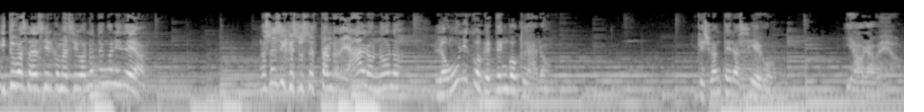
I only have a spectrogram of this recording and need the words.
Y tú vas a decir como el ciego, no tengo ni idea. No sé si Jesús es tan real o no. Lo único que tengo claro, que yo antes era ciego y ahora veo.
